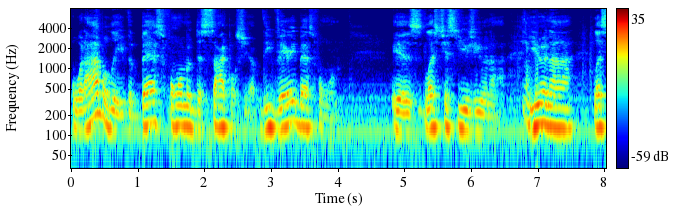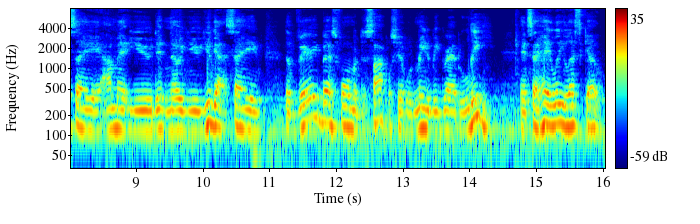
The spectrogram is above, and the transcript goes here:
what I believe the best form of discipleship, the very best form, is let's just use you and I. You and I, let's say I met you, didn't know you, you got saved. The very best form of discipleship would be to be grab Lee and say, hey, Lee, let's go.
